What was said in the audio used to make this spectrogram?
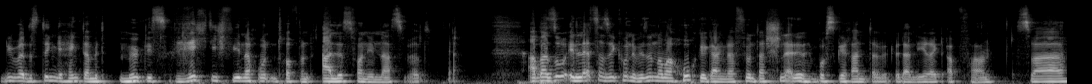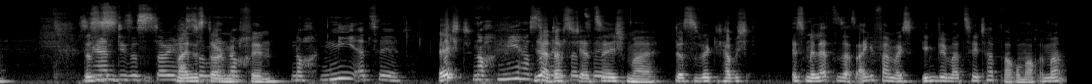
über das Ding gehängt, damit möglichst richtig viel nach unten tropft und alles von ihm nass wird. Ja. Aber so in letzter Sekunde, wir sind nochmal hochgegangen dafür und dann schnell in den Bus gerannt, damit wir dann direkt abfahren. Das war. Das ja, ist diese Story meine hast du Story mir mit noch, Finn. noch nie erzählt. Echt? Noch nie hast Ja, du mir das das erzähle erzählt. ich mal. Das ist wirklich, habe ich, ist mir letztens erst eingefallen, weil ich es irgendwem erzählt habe, warum auch immer.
